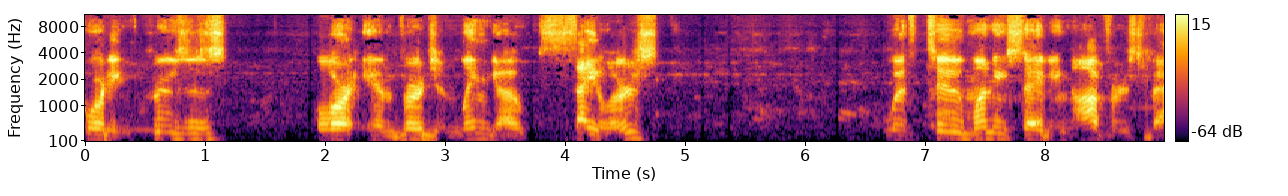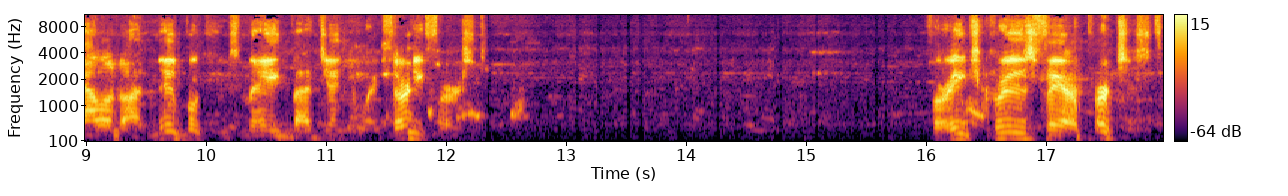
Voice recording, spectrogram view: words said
courting cruises, or in Virgin lingo, sailors, with two money saving offers valid on new bookings made by January 31st. For each cruise fare purchased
